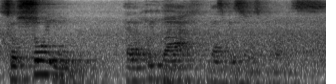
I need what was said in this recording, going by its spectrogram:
Seu sonho era cuidar das pessoas pobres.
